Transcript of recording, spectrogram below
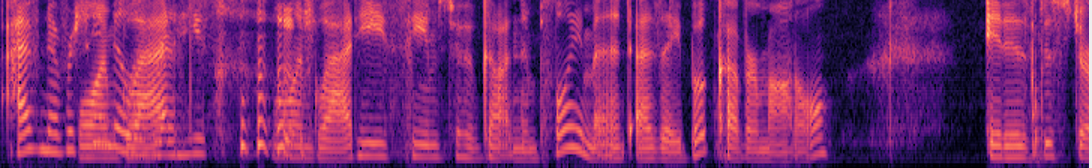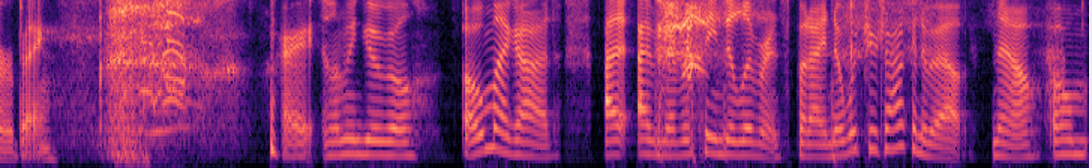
I've never well, seen I'm Deliverance. Glad he's, well, I'm glad he seems to have gotten employment as a book cover model. It is disturbing. All right, let me Google. Oh my God. I, have never seen Deliverance, but I know what you're talking about now. Oh, mm.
